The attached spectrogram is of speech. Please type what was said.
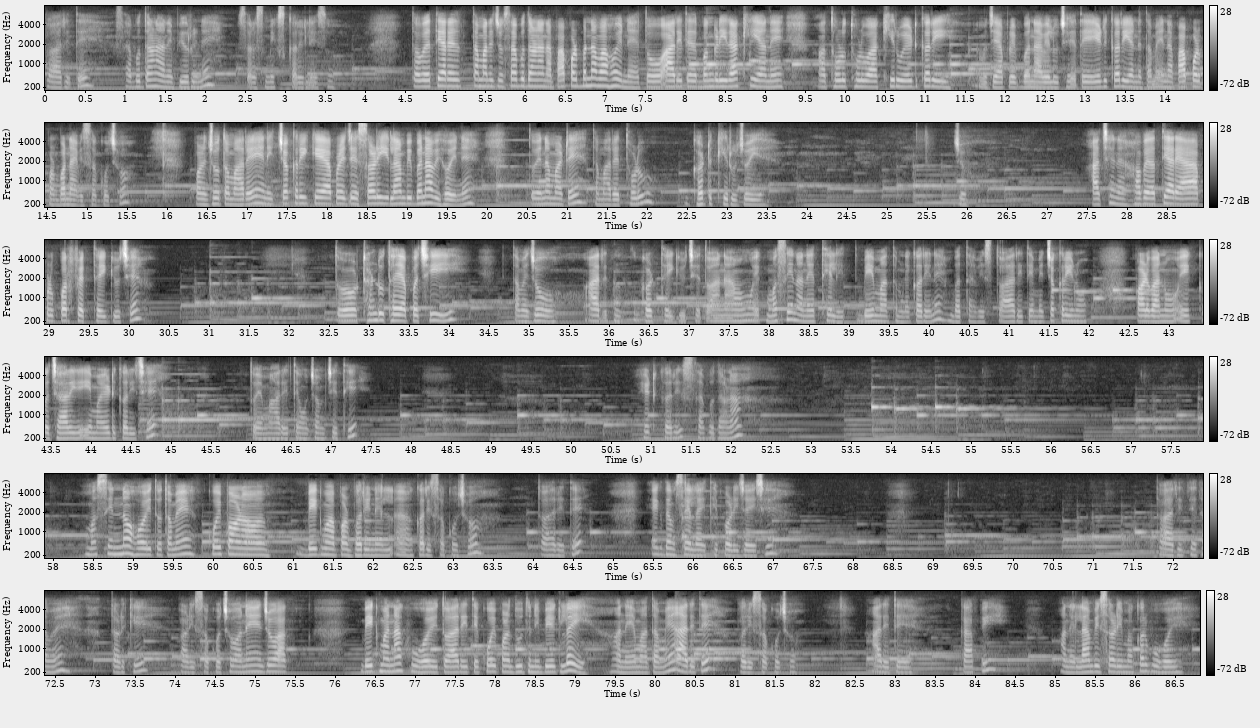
તો આ રીતે સાબુદાણા અને પ્યુરીને સરસ મિક્સ કરી લઈશું. તો હવે અત્યારે તમારે જો સાબુદાણાના પાપડ બનાવવા હોય ને, તો આ રીતે બંગડી રાખી અને થોડું થોડું આ ખીરું એડ કરી, જે આપણે બનાવેલું છે તે એડ કરી અને તમે એના પાપડ પણ બનાવી શકો છો. પણ જો તમારે એની ચકરી કે આપણે જે સળી લાંબી બનાવી હોય ને, તો એના માટે તમારે થોડું ઘટ ખીરું જોઈએ. જો. આ છે ને, હવે અત્યારે આ આપણું પરફેક્ટ થઈ ગયું છે. તો ઠંડુ થયા પછી તમે જો આ રીતનું ઘટ થઈ ગયું છે. તો આના હું એક મશીન અને થેલી બેમાં તમને કરીને બતાવીશ. તો આ રીતે મેં ચકરીનું પાડવાનું એક જારી એમાં એડ કરી છે. તો એમાં આ રીતે હું ચમચીથી એડ કરીશ સાબુદાણા. મશીન ન હોય તો તમે કોઈ પણ બેગમાં પણ ભરીને કરી શકો છો. તો આ રીતે એકદમ સહેલાઈથી પડી જાય છે. તો આ રીતે તમે તડકે પાડી શકો છો. અને જો આ બેગમાં નાખવું હોય તો આ રીતે કોઈ પણ દૂધની બેગ લઈ અને એમાં તમે આ રીતે ભરી શકો છો. આ રીતે કાપી અને લાંબી સળીમાં કરવું હોય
